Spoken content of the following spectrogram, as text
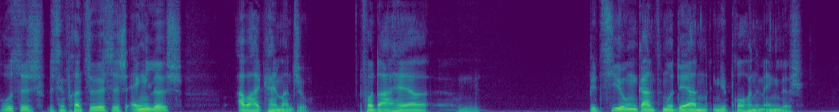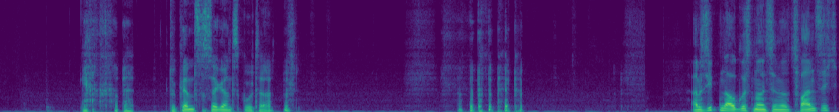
Russisch, bisschen Französisch, Englisch, aber halt kein Manchu. Von daher ähm, Beziehungen ganz modern in gebrochenem Englisch. Du kennst es ja ganz gut, ja? Am 7. August 1920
